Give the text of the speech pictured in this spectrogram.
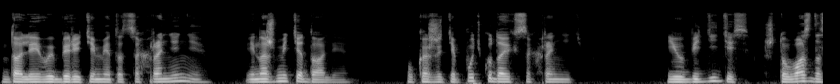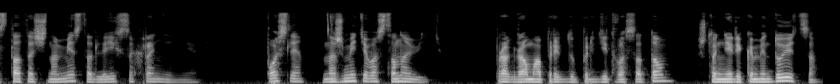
Далее выберите метод сохранения и нажмите «Далее». Укажите путь, куда их сохранить. И убедитесь, что у вас достаточно места для их сохранения. После нажмите «Восстановить». Программа предупредит вас о том, что не рекомендуется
